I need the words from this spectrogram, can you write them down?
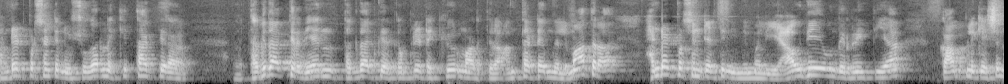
ಹಂಡ್ರೆಡ್ ಪರ್ಸೆಂಟ್ ನೀವು ಶುಗರ್ನ ಕಿತ್ತಾಕ್ತೀರಾ ತೆಗೆದಾಕ್ತೀರ ಏನು ತೆಗೆದಾಕ್ತೀರ ಕಂಪ್ಲೀಟಾಗಿ ಕ್ಯೂರ್ ಮಾಡ್ತೀರಾ ಅಂಥ ಟೈಮ್ನಲ್ಲಿ ಮಾತ್ರ ಹಂಡ್ರೆಡ್ ಪರ್ಸೆಂಟ್ ಹೇಳ್ತೀನಿ ನಿಮ್ಮಲ್ಲಿ ಯಾವುದೇ ಒಂದು ರೀತಿಯ ಕಾಂಪ್ಲಿಕೇಶನ್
